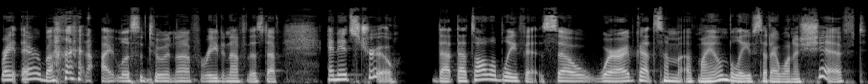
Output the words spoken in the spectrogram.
right there, but I listened to enough, read enough of this stuff. And it's true that that's all a belief is. So where I've got some of my own beliefs that I want to shift,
